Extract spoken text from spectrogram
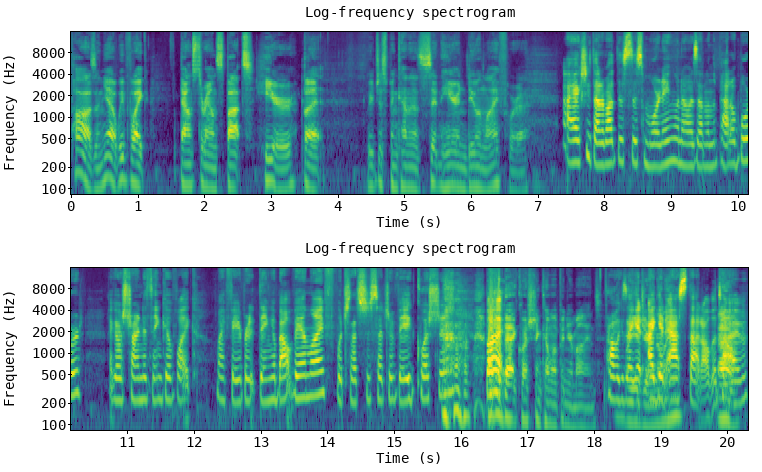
pause. And yeah, we've like bounced around spots here, but we've just been kind of sitting here and doing life for a. I actually thought about this this morning when I was out on the paddleboard. Like I was trying to think of like my favorite thing about van life, which that's just such a vague question. How But did that question come up in your mind? probably because I get I get asked that all the Oh, time.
